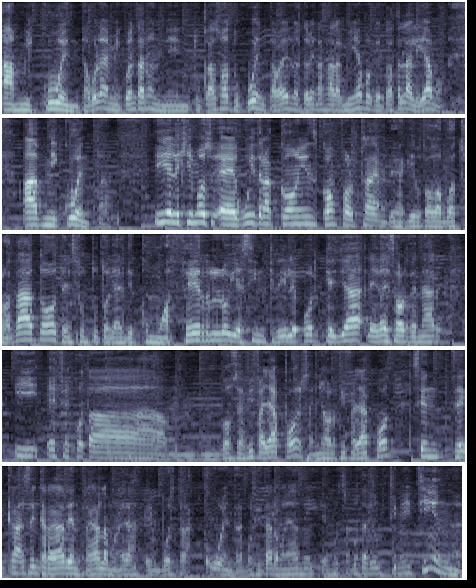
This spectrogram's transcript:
a mi cuenta, ¿vale? A mi cuenta, no, en tu caso a tu cuenta, ¿vale? No te vengas a la mía porque entonces la liamos. A mi cuenta. Y elegimos eh, Coins Comfort. Metéis aquí todos vuestros datos. Tenéis un tutorial de cómo hacerlo. Y es increíble porque ya le dais a ordenar. Y FJ, mm, o sea, FIFA Jackpot, el señor FIFA Jackpot, se, encargará de entregar la moneda en vuestra cuenta. Depositar la moneda en vuestra cuenta de Ultimate Team.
